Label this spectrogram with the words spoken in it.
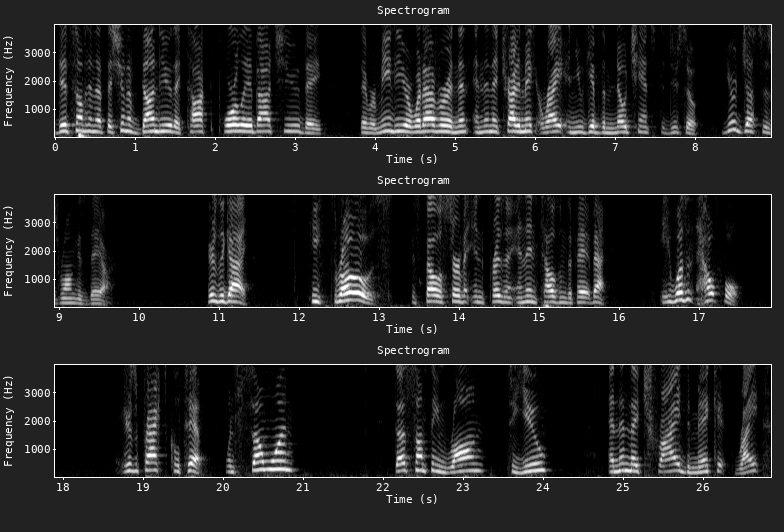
did something that they shouldn't have done to you. They talked poorly about you. They, they were mean to you or whatever, and then, and then they try to make it right, and you give them no chance to do so. You're just as wrong as they are. Here's a guy. He throws his fellow servant into prison and then tells him to pay it back. He wasn't helpful. Here's a practical tip when someone does something wrong to you and then they tried to make it right,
